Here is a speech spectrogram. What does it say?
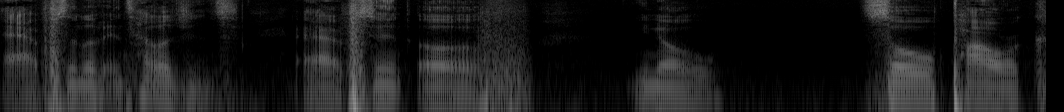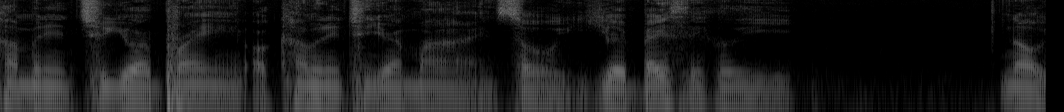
absent of intelligence, absent of, you know, soul power coming into your brain or coming into your mind. So you're basically, you know,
